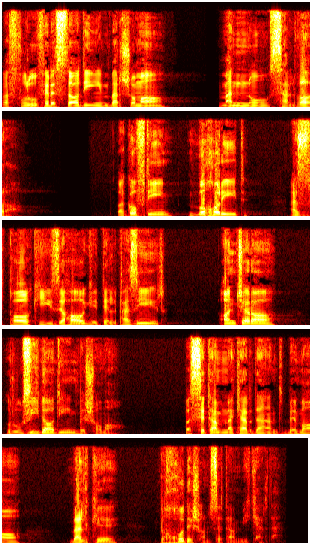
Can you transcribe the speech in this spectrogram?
و فرو فرستادیم بر شما من و سلوا را. و گفتیم بخورید از پاکیزه های دلپذیر آنچه را روزی دادیم به شما و ستم نکردند به ما بلکه به خودشان ستم می کردند.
